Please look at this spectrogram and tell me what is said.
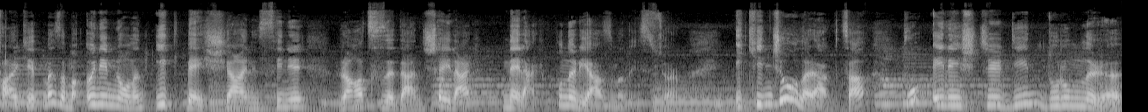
Fark etmez ama önemli olan ilk beş yani seni rahatsız eden şeyler neler? Bunları yazmanı istiyorum. İkinci olarak da bu eleştirdiğin durumları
